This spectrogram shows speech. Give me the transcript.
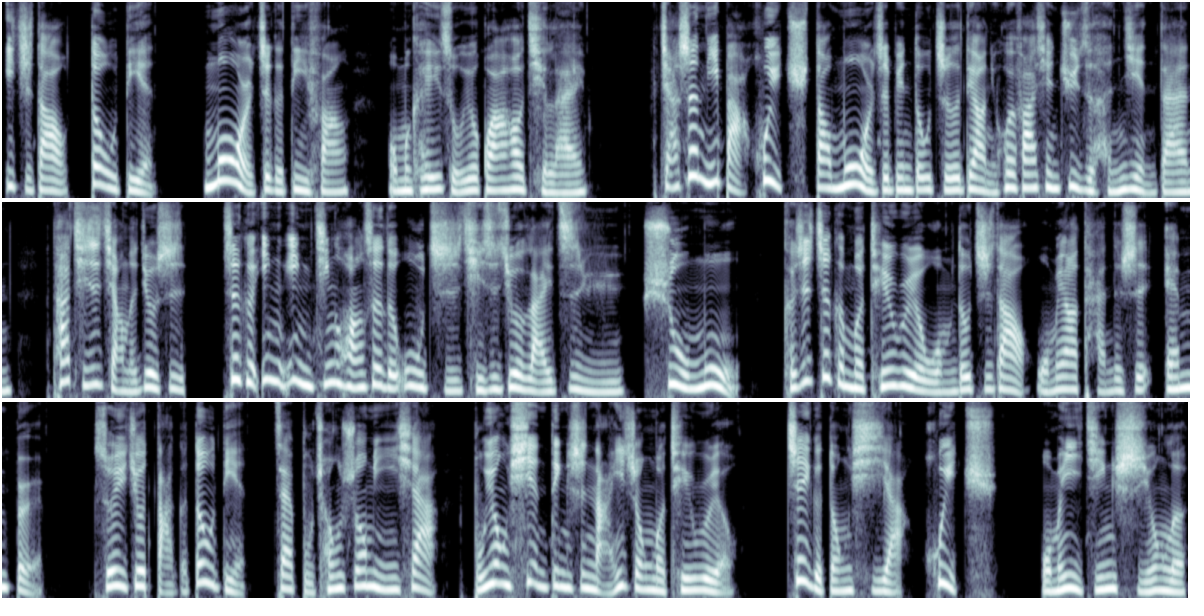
一直到逗点 more 这个地方，我们可以左右挂号起来。假设你把 which 到 more 这边都遮掉，你会发现句子很简单。它其实讲的就是这个硬硬金黄色的物质，其实就来自于树木。可是这个 material 我们都知道，我们要谈的是 amber，所以就打个逗点。再补充说明一下，不用限定是哪一种 material，这个东西呀，which 我们已经使用了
